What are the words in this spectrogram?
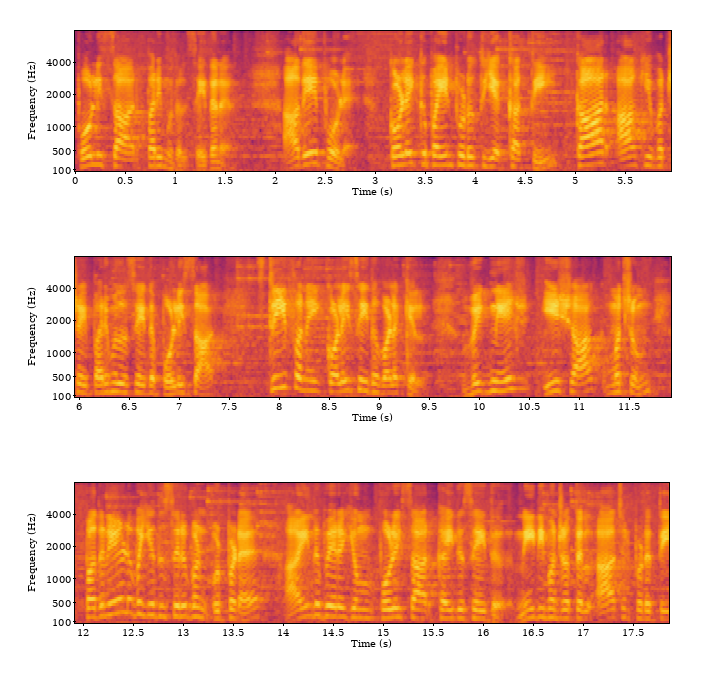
போலீசார் பறிமுதல் செய்தனர். அதே போல கொலைக்கு பயன்படுத்திய கத்தி கார் ஆகியவற்றை பறிமுதல் செய்த போலீசார் ஸ்டீஃபனை கொலை செய்த வழக்கில் விக்னேஷ் ஈஷாக் மற்றும் பதினேழு வயது சிறுவன் உட்பட ஐந்து பேரையும் போலீசார் கைது செய்து நீதிமன்றத்தில் ஆஜர்படுத்தி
